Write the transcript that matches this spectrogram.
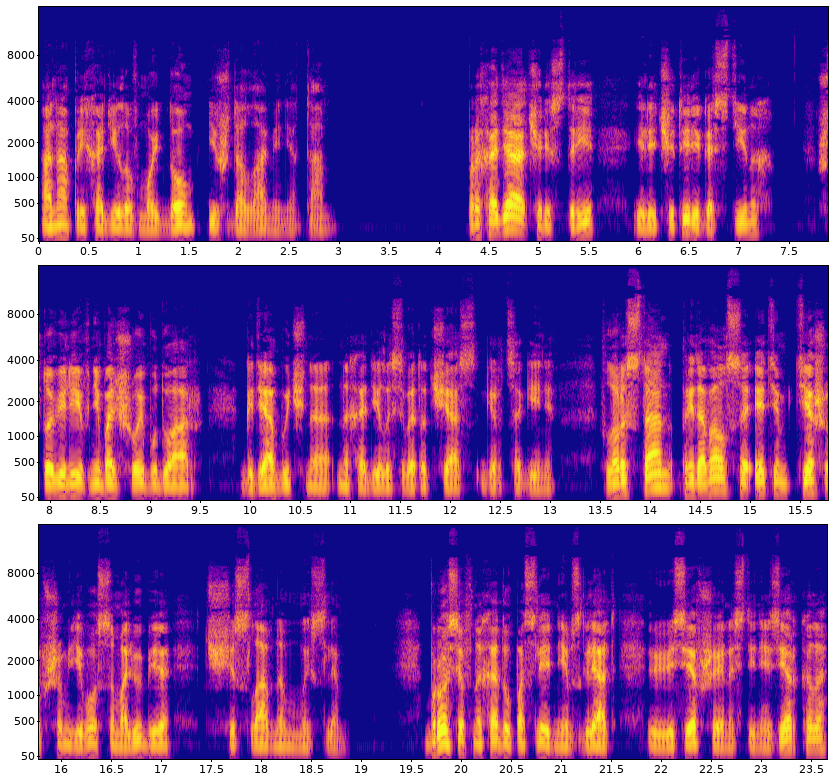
она приходила в мой дом и ждала меня там». Проходя через три или четыре гостиных, что вели в небольшой будуар, где обычно находилась в этот час герцогиня, Флорестан предавался этим тешившим его самолюбие тщеславным мыслям. Бросив на ходу последний взгляд в висевшее на стене зеркало,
